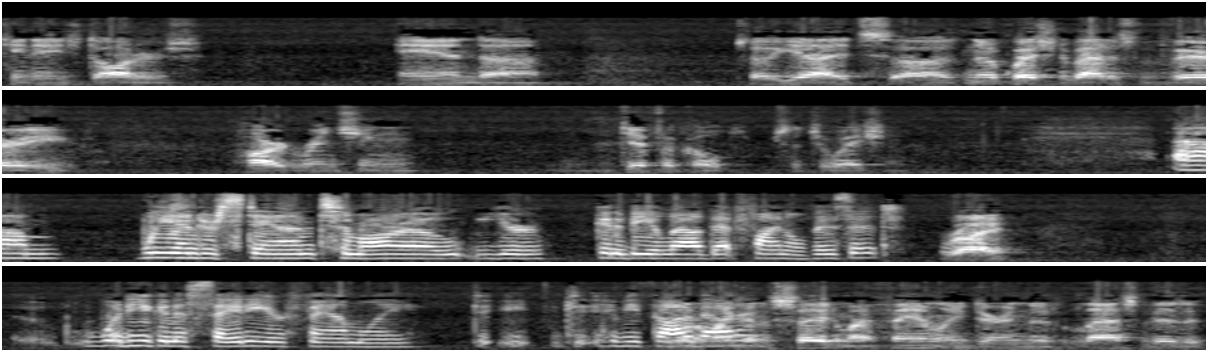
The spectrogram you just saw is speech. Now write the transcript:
teenage daughters, and uh, so yeah, it's uh, no question about it. It's a very heart wrenching, difficult situation. Um, we understand tomorrow you're going to be allowed that final visit. Right. What are you going to say to your family? Do do, have you thought what about am I it? going to say to my family during the last visit?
